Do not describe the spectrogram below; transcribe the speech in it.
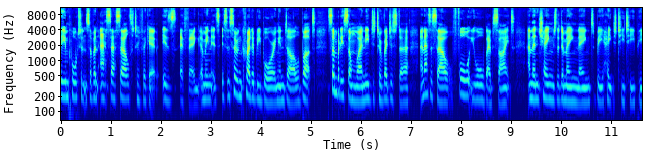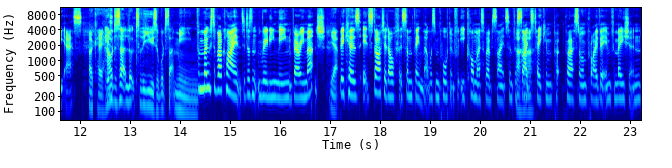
the importance of an SSL certificate is a thing. I mean, it's, it's so incredibly boring and dull, but somebody somewhere needed to register an SSL for your website and then change the domain name to be HTTPS. Okay, how Is- does that look to the user? What does that mean? For most of our clients, it doesn't really mean very much Yeah. because it started off as something that was important for e commerce websites and for Uh-huh. sites taking p- personal and private information,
